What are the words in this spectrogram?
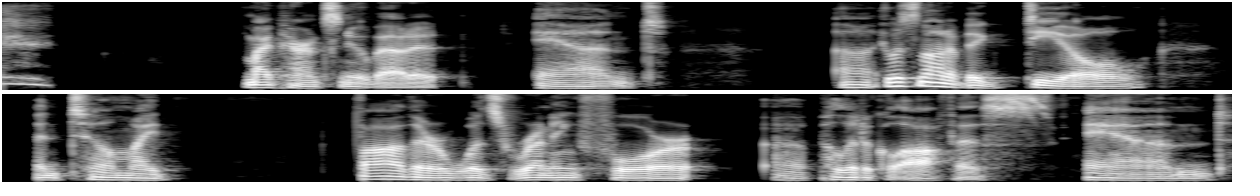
My parents knew about it, and uh, it was not a big deal until my father was running for a political office and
